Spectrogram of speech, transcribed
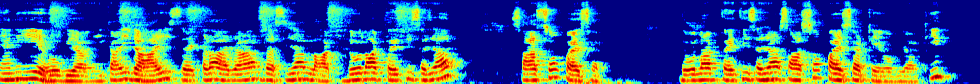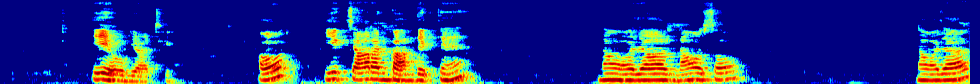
यानी ये हो गया। इकाई ढाई, सैकड़ा हज़ार, दस हज़ार, लाख। दो लाख तैंतीस हज़ार सात सौ पैंसठ। दो लाख तैंतीस हज़ार सात सौ पैंसठ हो गया। ठीक? ये हो गया ठीक। और एक चार अंक हम देखते हैं। नौ हज़ार नौ सौ, नौ हज़ार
